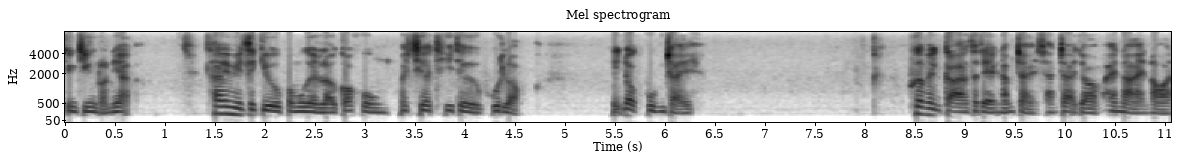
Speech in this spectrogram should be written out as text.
จริงๆหรอเนี่ย ถ้าไม่มีสกิลประเมินเราก็คงไม่เชื่อที่เธอพูดหรอก นิดอกภูมิใจ เพื่อเป็นการแสดงน้ำใจ ฉันจะยอมให้นายนอน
